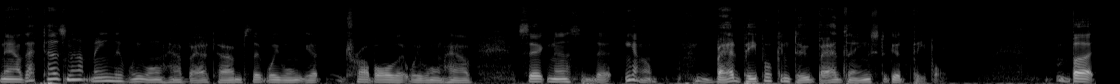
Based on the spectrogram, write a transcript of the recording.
Now that does not mean that we won't have bad times, that we won't get trouble, that we won't have sickness, that you know, bad people can do bad things to good people. But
